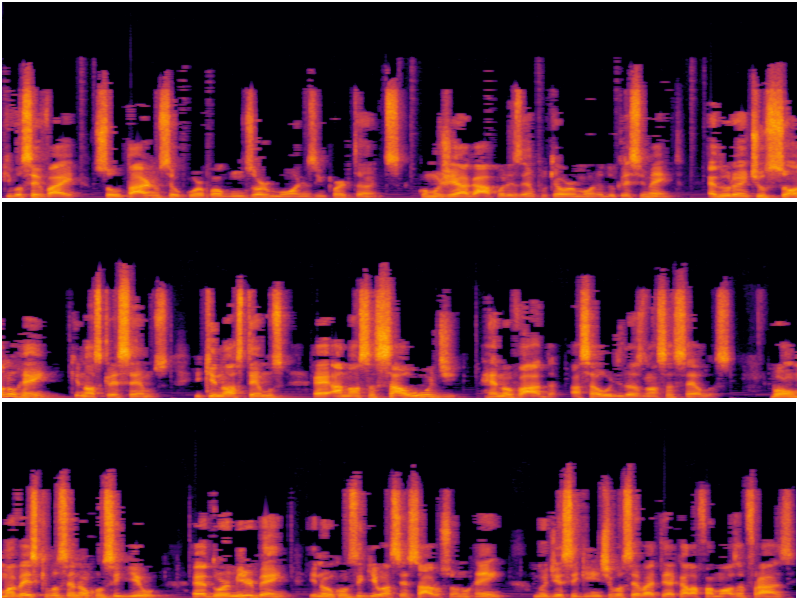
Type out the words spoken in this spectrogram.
que você vai soltar no seu corpo alguns hormônios importantes, como o GH, por exemplo, que é o hormônio do crescimento. É durante o sono REM que nós crescemos e que nós temos é, a nossa saúde renovada, a saúde das nossas células. Bom, uma vez que você não conseguiu é, dormir bem e não conseguiu acessar o sono REM, no dia seguinte você vai ter aquela famosa frase:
